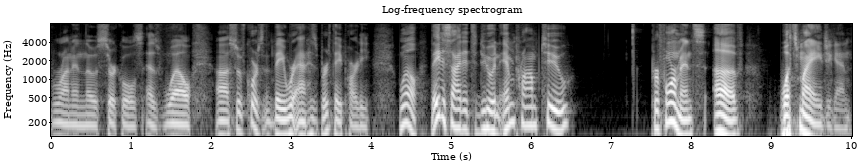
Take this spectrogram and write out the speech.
running those circles as well. Uh, so, of course, they were at his birthday party. Well, they decided to do an impromptu performance of What's My Age Again?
